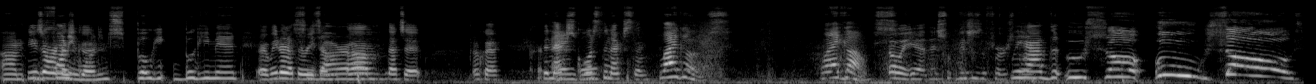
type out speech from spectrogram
Um, These the aren't as funny good. ones. Boogie, Boogeyman, All right, we don't have to read them. Um, that's it. Okay. The next. Angle. What's the next thing? Legos. Legos. Oh wait, yeah. This this is the first We one. have the Uso Usos.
